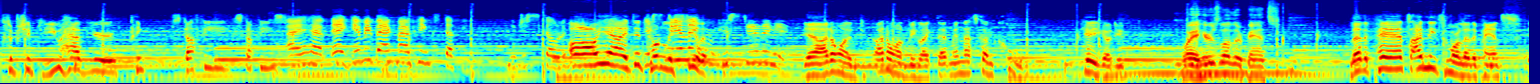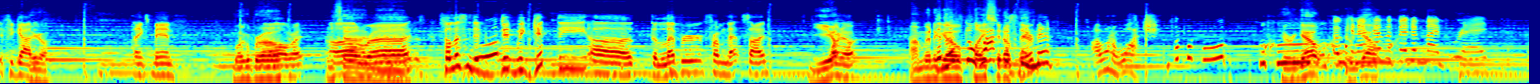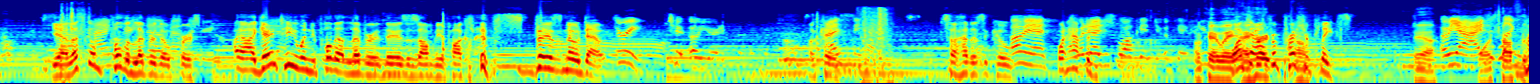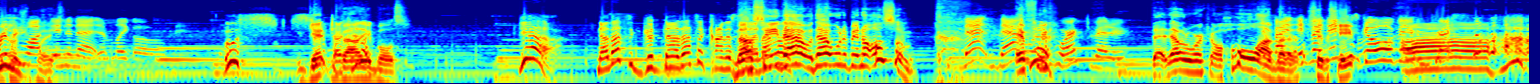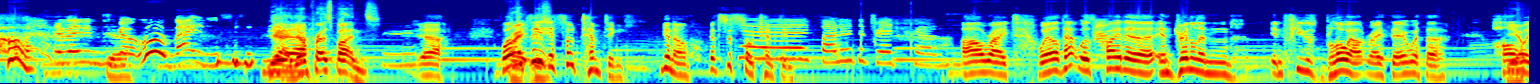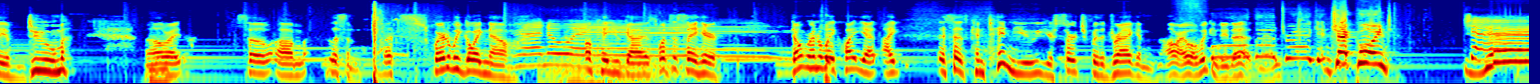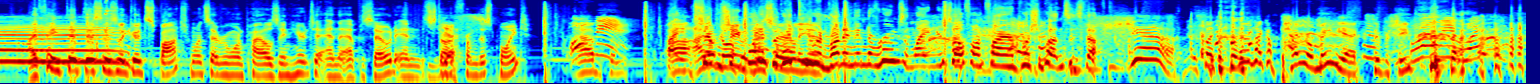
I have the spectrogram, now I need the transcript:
Did Super Sheep? Do you have your pink stuffy stuffies? I have. Hey, give me back my pink stuffy. You just stole it. Oh yeah, I did You're totally stealing, steal it. You're stealing it. Yeah, I don't want to. I don't want to be like that, man. That's uncool. Here you go, dude. Wait, here's leather pants. Leather pants. I need some more leather pants. If you got There it. you go. Thanks, man. Welcome, bro. All right. Anytime, All right. So listen, did, did we get the uh the lever from that side? Yep. Or no? I'm gonna Then go go place it up there. thing, man. I want to watch. Here we go. Oh, There can we I go. have a bit of my bread? Yeah, let's go hungry, pull the lever though first. I, I guarantee you, when you pull that lever, there's a zombie apocalypse. there's no doubt. Three, two. Oh, you already pulled it. I Okay. I see how it is. So how does it go? Oh man, What What happened? did I just walk into? Okay. Okay, wait. Watch I out heard, for pressure oh, plates. Yeah. Oh yeah, I Watch just out like for Really? pressure walked plates. into that and I'm like, oh man. Ooh, Get valuables. like- Yeah. Now that's a good. Now that's a kind of. Now, sign I see like. that that would have been awesome. That that would have worked better. That that would have worked a whole lot If I, better. if I Super didn't sheep. just go over there and press. Uh, if I didn't just Yeah. go, ooh, buttons. Yeah, Yeah. don't press buttons. yeah. Well, Right, it's, this- it's so tempting. You know, it's just so tempting. Yay, Follow the breadcrumbs. All right. Well, that was quite a adrenaline-infused blowout right there with a hallway of doom. Mm-hmm. All right. So, um, listen. Let's. Where are we going now? Run away. Okay, you guys, what's it say here? Don't run away quite yet. I. It says continue your search for the dragon. All right. Well, we can do that. The Man. dragon checkpoint. Check. Yay! I think that this is a good spot once everyone piles in here to end the episode and start Yes. from this point. Oh Absolute- man. Uh, I Super know if Sheep, what is it with you is. and running into rooms and lighting yourself on fire and pushing buttons and stuff? Yeah. It's like you're like a pyromaniac, Super Sheep. Wait, wait,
